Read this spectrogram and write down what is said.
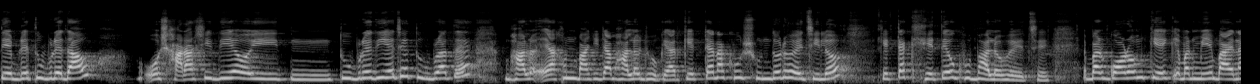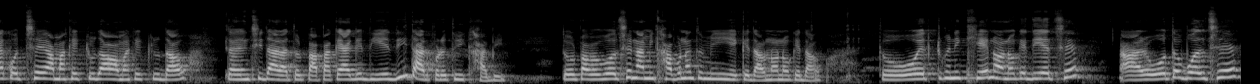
তেবড়ে তুবড়ে দাও। ও সারাশি দিয়ে ওই তুবড়ে দিয়েছে, তুবড়াতে ভালো, এখন বাটিটা ভালো ঢোকে। আর কেকটা না খুব সুন্দর হয়েছিল। কেকটা খেতেও খুব ভালো হয়েছে। এবার গরম কেক, এবার মেয়ে বায়না করছে, আমাকে একটু দাও, আমাকে একটু দাও। তাই দাঁড়া, তোর পাপাকে আগে দিয়ে দিই তারপরে তুই খাবি। তোর পাপা বলছে, না, আমি খাব না, তুমি একে দাও, ননকে দাও। তো ও একটুখানি খেয়ে ননকে দিয়েছে। আর ও তো বলছে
